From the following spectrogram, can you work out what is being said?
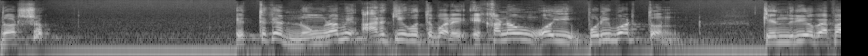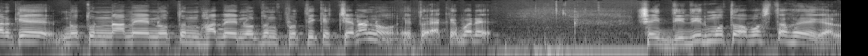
দর্শক এর থেকে নোংরামি আর কি হতে পারে? এখানেও ওই পরিবর্তন। কেন্দ্রীয় ব্যাপারকে নতুন নামে নতুনভাবে নতুন প্রতীকে চেনানো, এ তো একেবারে সেই দিদির মতো অবস্থা হয়ে গেল।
